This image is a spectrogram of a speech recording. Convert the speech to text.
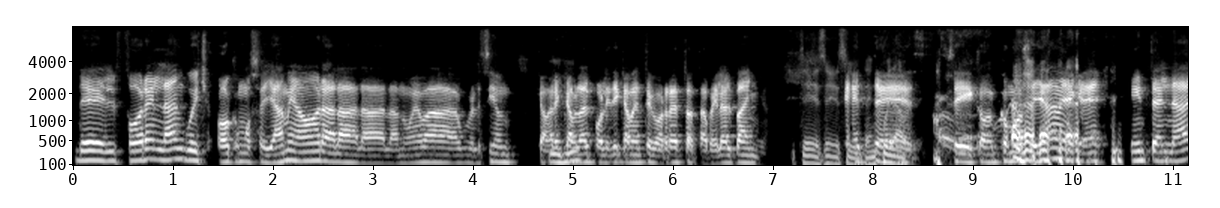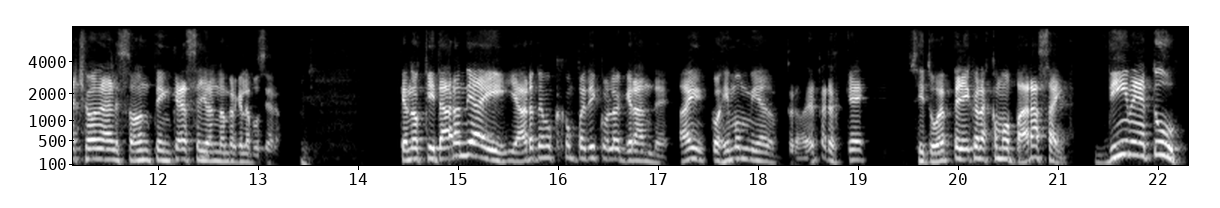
del foreign language o como se llame ahora la, la, nueva versión, que hay que hablar políticamente correcto hasta para ir al baño. Sí, sí, sí. Este, sí, como se llame, que International Something, qué sé yo el nombre que le pusieron. Que nos quitaron de ahí y ahora tenemos que competir con los grandes. Ay, cogimos miedo. Pero, eh, pero es que si tú ves películas como Parasite, dime tú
